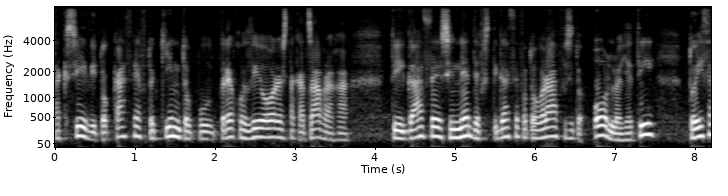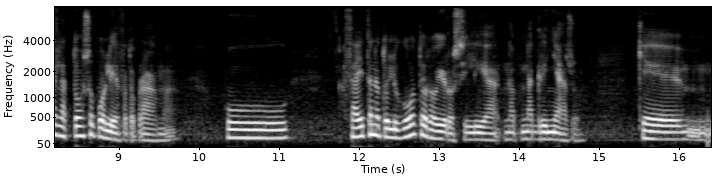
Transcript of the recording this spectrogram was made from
ταξίδι, το κάθε αυτοκίνητο που τρέχω δύο ώρες στα κατσάβραγα, την κάθε συνέντευξη, την κάθε φωτογράφηση, το όλο. Γιατί το ήθελα τόσο πολύ αυτό το πράγμα που θα ήταν το λιγότερο ηρωσιλία να, να γκρινιάζω. Και μ,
